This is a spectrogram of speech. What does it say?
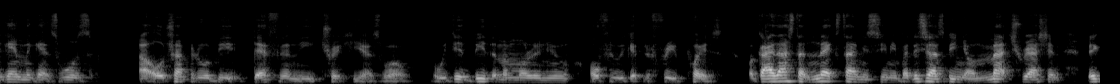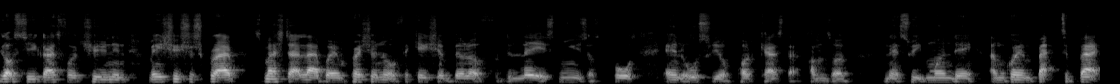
game against Wolves at Old Trafford will be definitely tricky as well. But we did beat them at Molineux. Hopefully, we get the three points. But guys, that's the next time you see me. But this has been your match reaction. Big ups to you guys for tuning in. Make sure you subscribe, smash that like button, press your notification bell up for the latest news, of course, and also your podcast that comes on next week, Monday. I'm going back to back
